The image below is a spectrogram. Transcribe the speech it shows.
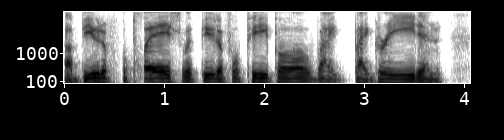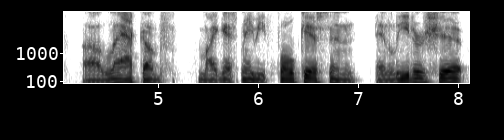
a beautiful place with beautiful people by by greed and uh, lack of, I guess, maybe focus and and leadership.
